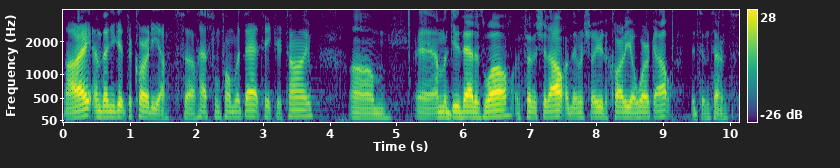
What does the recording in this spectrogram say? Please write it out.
All right, and then you get to cardio. So have some fun with that. Take your time. Um, and I'm gonna do that as well and finish it out, and then we'll show you the cardio workout. It's intense.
